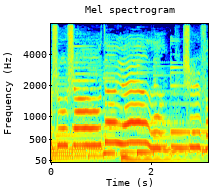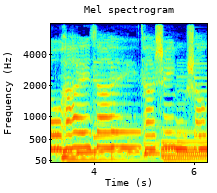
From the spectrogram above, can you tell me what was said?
树梢的月亮，是否还在他心上？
